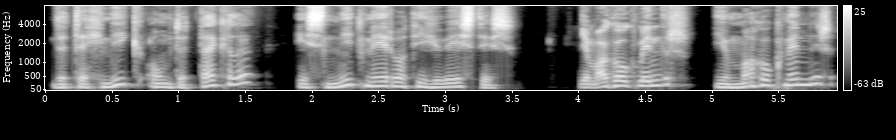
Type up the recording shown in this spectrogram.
de techniek om te tackelen is niet meer wat die geweest is. Je mag ook minder. Je mag ook minder.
